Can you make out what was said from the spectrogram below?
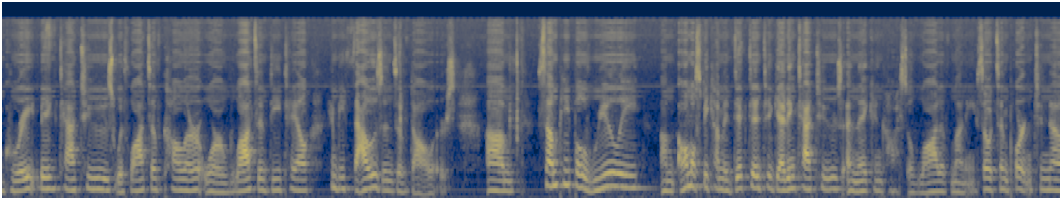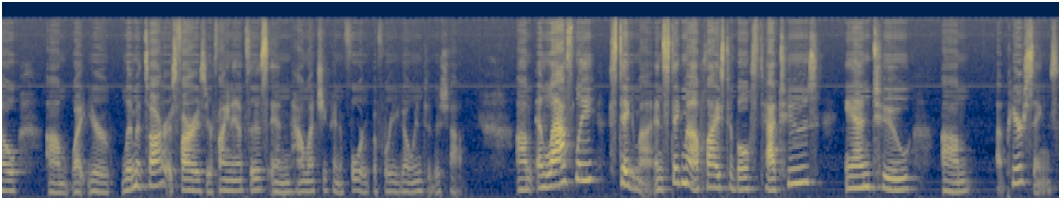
Great big tattoos with lots of color or lots of detail can be thousands of dollars. Some people really um, almost become addicted to getting tattoos and they can cost a lot of money. So it's important to know um, what your limits are as far as your finances and how much you can afford before you go into the shop. Um, and lastly, stigma. And stigma applies to both tattoos and to um, piercings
